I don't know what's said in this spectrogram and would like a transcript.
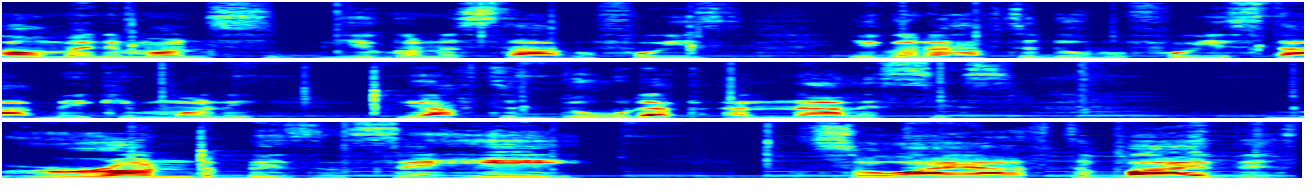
how many months you're going to start before you you're going to have to do before you start making money. You have to do that analysis. Run the business. Say, hey, so I have to buy this.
